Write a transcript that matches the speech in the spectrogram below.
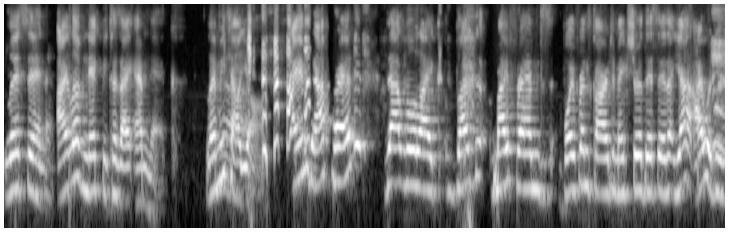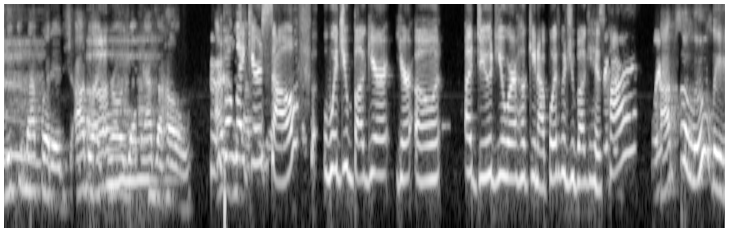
Listen, I love Nick because I am Nick. Let me tell y'all, I am that friend that will like bug my friend's boyfriend's car to make sure this is. Yeah, I would be leaking that footage. I'd be like, "Bro, your man's a hoe." I But like that. yourself, would you bug your your own a dude you were hooking up with? Would you bug his car? Where- Absolutely.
